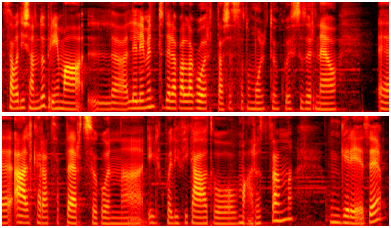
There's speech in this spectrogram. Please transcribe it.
stavo dicendo prima, l'elemento della palla corta c'è stato molto in questo torneo. Eh, Alcaraz ha perso con eh, il qualificato Marozan, ungherese,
